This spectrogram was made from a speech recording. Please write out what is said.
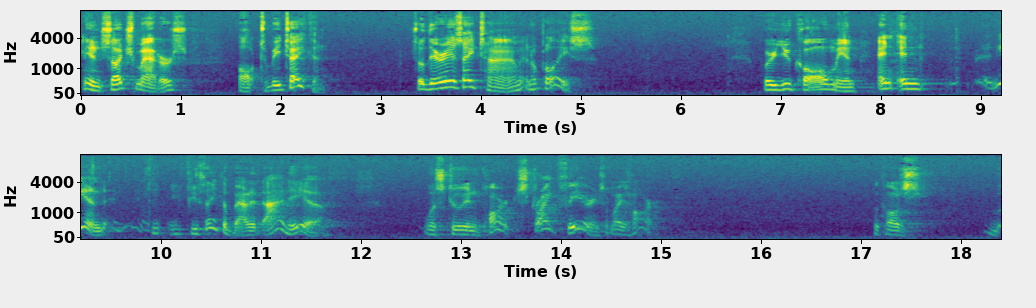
in such matters ought to be taken. So there is a time and a place where you call men. And, and again, if you think about it, the idea was to impart, strike fear in somebody's heart. Because b-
